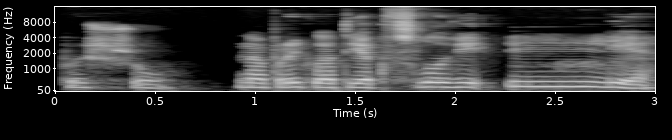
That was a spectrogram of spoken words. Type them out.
Пишу, наприклад, як в слові лє.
